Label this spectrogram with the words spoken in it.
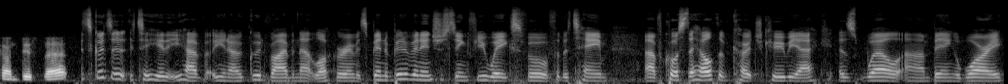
can't diss that. It's good to, to hear that you have you know a good vibe in that locker room. It's been a bit of an interesting few weeks for, for the team. Uh, of course, the health of Coach Kubiak as well um, being a worry.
